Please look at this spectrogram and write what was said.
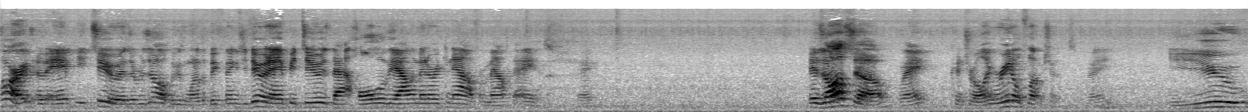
part of A&P2 as a result, because one of the big things you do in A&P2 is that whole of the alimentary canal from mouth to anus. Right? Is also right controlling renal functions. Right? you,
